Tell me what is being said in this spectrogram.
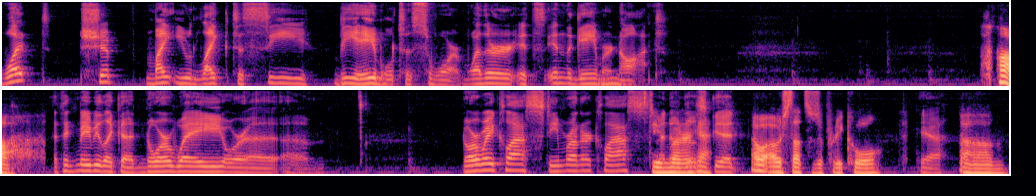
what ship might you like to see be able to swarm, whether it's in the game or not? Huh. I think maybe like a Norway or a um, Norway class, Steam Runner class. Steam Runner, yeah. get I I always thought those were pretty cool. yeah. Um,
